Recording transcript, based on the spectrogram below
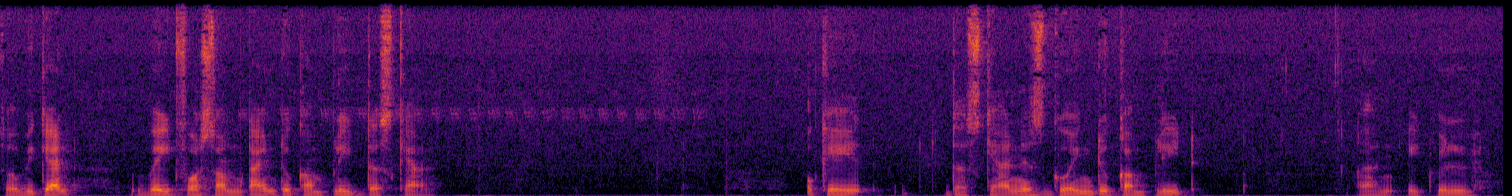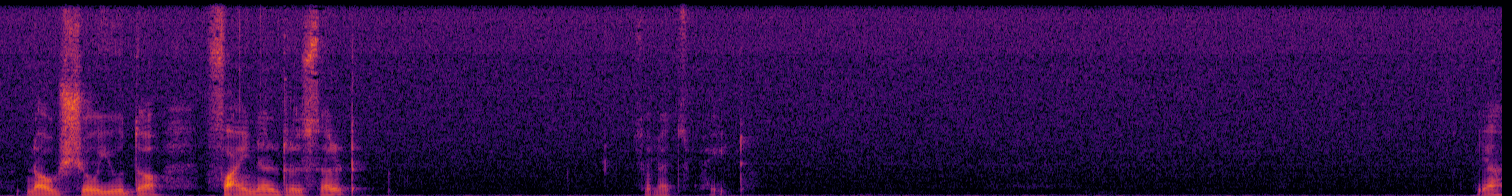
So we can wait for some time to complete the scan. Okay the scan is going to complete and it will now show you the final result. So let's wait. Yeah.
